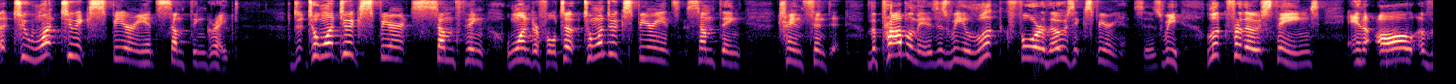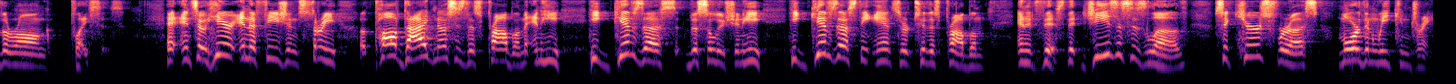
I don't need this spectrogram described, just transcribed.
uh, to want to experience something great to, to want to experience something wonderful, to, to want to experience something transcendent. The problem is, is we look for those experiences, we look for those things in all of the wrong places. And, so here in Ephesians 3, uh, Paul diagnoses this problem and he, he gives us the solution. He, he gives us the answer to this problem, and it's this that Jesus' love secures for us more than we can dream.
